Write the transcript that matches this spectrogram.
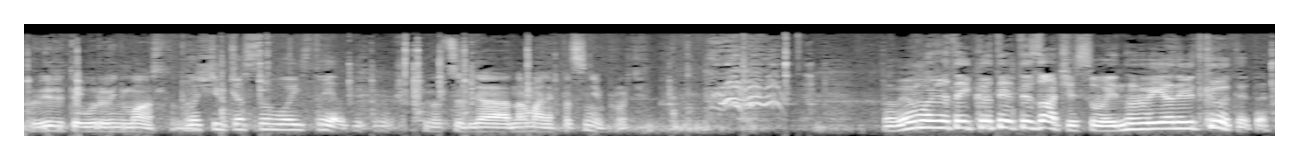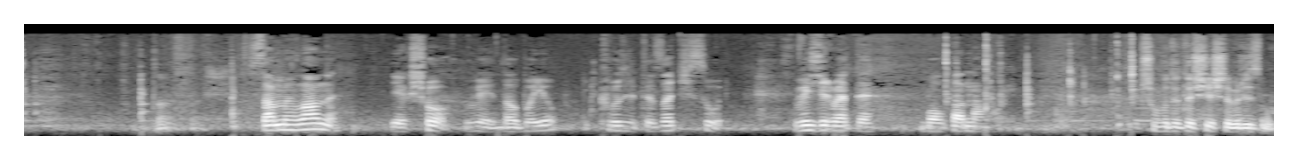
перевірити уровень масла. Проти часової стрілки. Ну це для нормальних пацанів проти. Ну ви можете й крутити за часової, але ви його не відкрутите. Саме головне, якщо ви долбойоб і крутите за часовий, ви зірвете болта нахуй. Якщо будете ще ще в різьбу.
